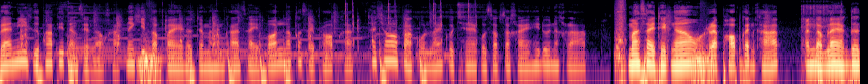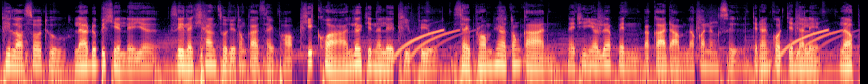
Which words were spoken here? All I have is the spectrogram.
และนี่คือภาพที่แต่งเสร็จแล้วครับ ในคลิปต่อไปเราจะมาทำการใส่ฟอนต์แล้วก็ใส่พร็อพครับ ถ้าชอบฝากกดไลค์กดแชร์กด Subscribe ให้ด้วยนะครับ มาใส่เทคเงาและพร็อพกันครับอันดับแรกเลือกที่ Lasso Tool แล้ว Duplicate Layer Selection ส่วนที่ต้องการใส่พร็อพคลิกขวาเลือก Generative Fill ใส่พร้อมที่เราต้องการ ในที่นี้เลือกเป็นปากกาดำแล้วก็หนังสือ จากนั้นกด Generate แล้วไป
